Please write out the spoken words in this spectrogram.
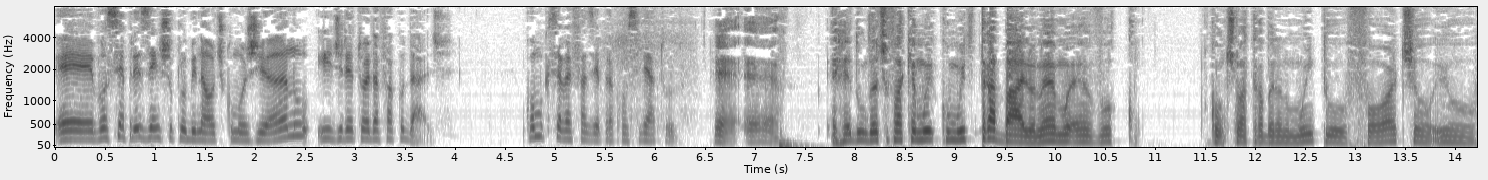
É, você é presidente do Clube Náutico Mogiano e diretor da faculdade. Como que você vai fazer para conciliar tudo? É, é, é redundante falar que é muito, com muito trabalho, né? Eu vou co- continuar trabalhando muito forte. Eu, eu-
